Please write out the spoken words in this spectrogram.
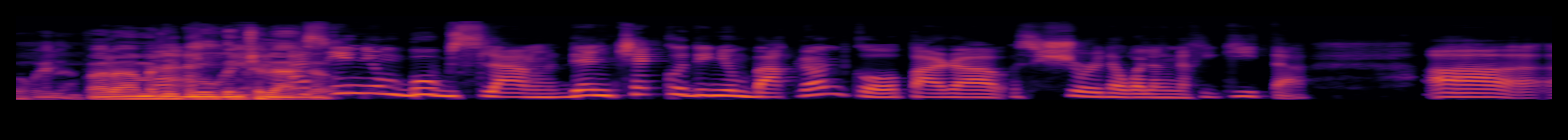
okay lang. Para malibugan siya lalo. As in yung boobs lang. Then check ko din yung background ko para sure na walang nakikita. Ah,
